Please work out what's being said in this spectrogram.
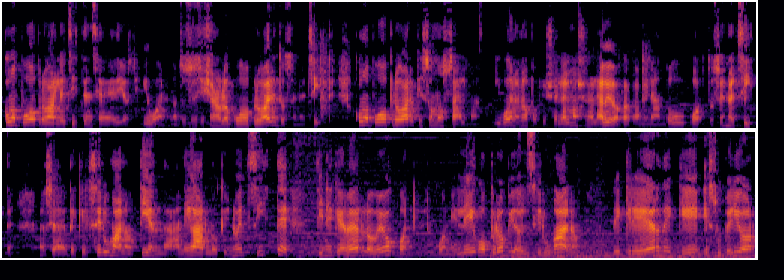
¿Cómo puedo probar la existencia de Dios? Y bueno, entonces si yo no lo puedo probar, entonces no existe. ¿Cómo puedo probar que somos almas? Y bueno, no, porque yo el alma yo no la veo acá caminando, uh, oh, entonces no existe. O sea, de que el ser humano tienda a negar lo que no existe, tiene que ver, lo veo, con, con el ego propio del ser humano de creer de que es superior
